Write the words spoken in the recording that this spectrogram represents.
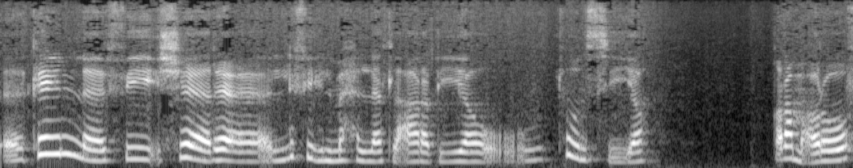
آه، كاين في شارع اللي فيه المحلات العربية والتونسية. راه معروف.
